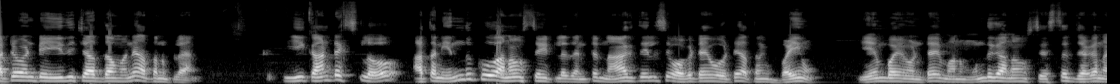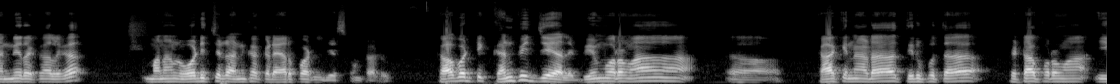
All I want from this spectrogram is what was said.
అటువంటి ఇది చేద్దామని అతని ప్లాన్. ఈ కాంటెక్స్ట్లో అతను ఎందుకు అనౌన్స్ చేయట్లేదంటే నాకు తెలిసి ఒకటే ఒకటి అతనికి భయం. ఏం భయం అంటే మనం ముందుగా అనౌన్స్ చేస్తే జగన్ అన్ని రకాలుగా మనల్ని ఓడించడానికి అక్కడ ఏర్పాట్లు చేసుకుంటాడు. కాబట్టి కన్ఫ్యూజ్ చేయాలి. భీమవరమా కాకినాడ తిరుపతి పిఠాపురమా ఈ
